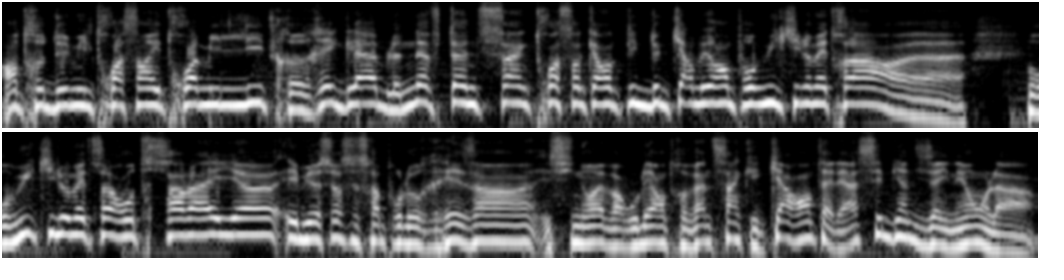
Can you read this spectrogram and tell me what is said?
Entre 2300 et 3000 litres réglables 9 tonnes 5 340 litres de carburant pour 8 km heure pour 8 km heure au travail. Et bien sûr ce sera pour le raisin. Sinon elle va rouler entre 25 et 40 elle est assez bien designée on la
